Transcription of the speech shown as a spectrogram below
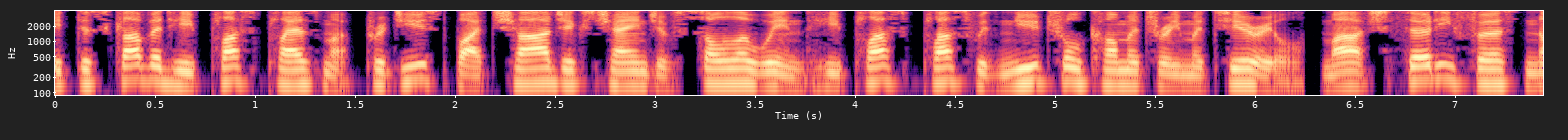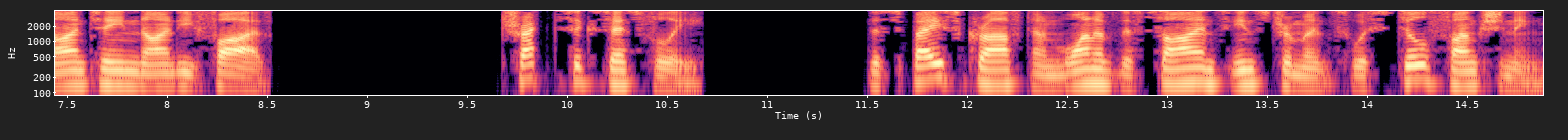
It discovered He plus plasma produced by charge exchange of solar wind He plus with neutral cometary material, March 31, 1995 Tracked successfully. The spacecraft and one of the science instruments were still functioning.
